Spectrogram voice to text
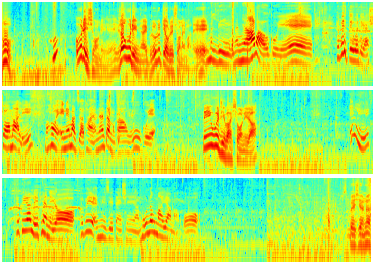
မို့ဟိုဥပဒေရှောင်းနေတယ်လောက်ဥပဒေအများကြီးဘလို့လို့တယောက်တည်းရှောင်းနိုင်မှာလဲမလီမများပါဘူးကိုရဲ့ဖေဖေသေးဝက်တွေကရှော်မလေမဟုတ်ရင်အိမ်ထဲမှာကြာထားရင်အနမ်းတက်မကောင်းဘူးကိုရဲ့သေးဝတ်တွေပါရှောင်းနေတာအင်းလေဖေဖေကလေးဖြတ်နေရောဖေဖေရဲ့အငွေကြီးတန်ရှင်းရမိုးလုံးမရမှာပေါ့ special နဲ့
